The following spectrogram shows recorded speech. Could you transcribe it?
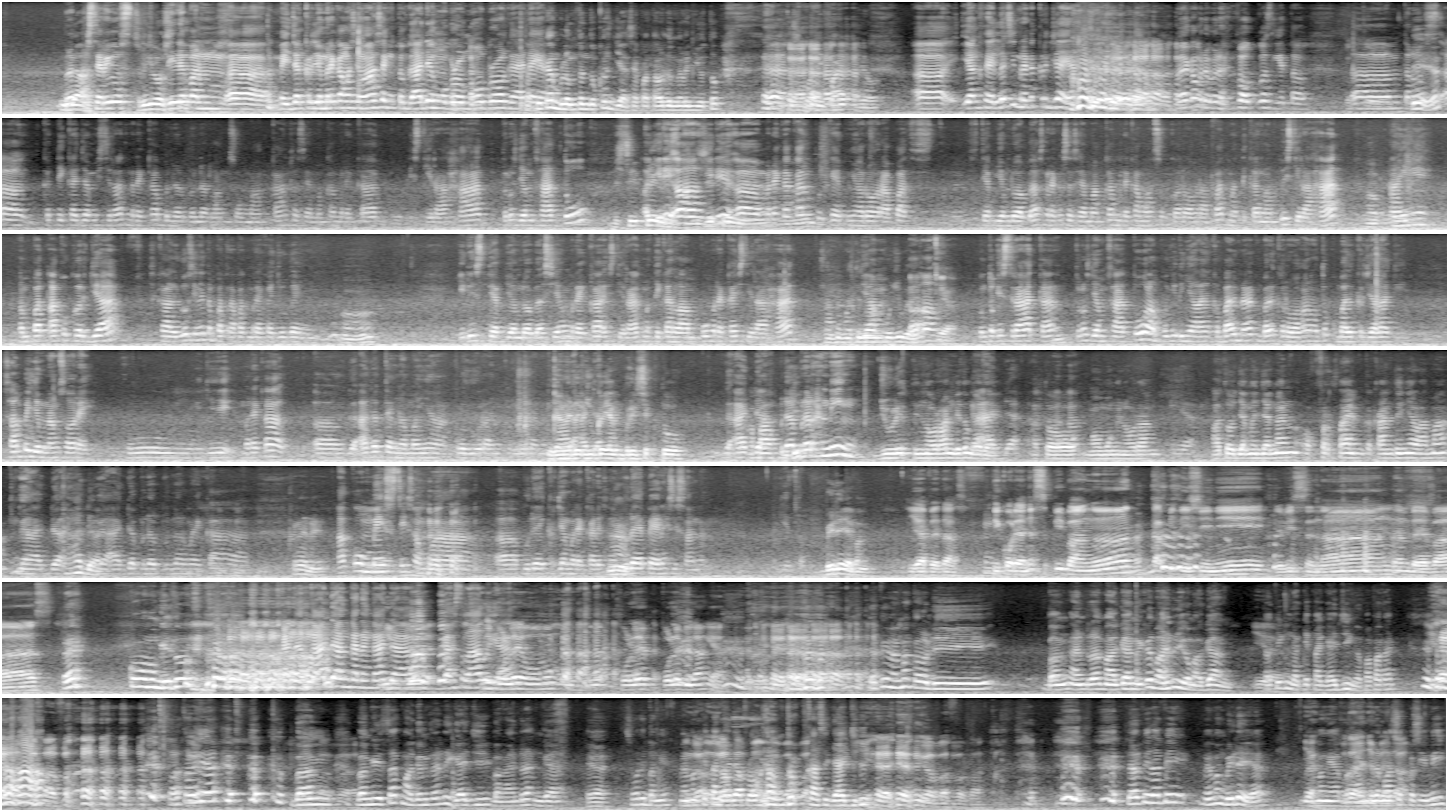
Udah, serius, serius di depan eh, meja kerja mereka masing-masing tuh gak ada yang ngobrol-ngobrol gak ada Tapi yang kan belum tentu kerja, siapa tahu dengerin YouTube, Spotify. ayo. Eh, yang saya lihat sih mereka kerja ya Oh, iya, mereka benar-benar fokus gitu. Em, terus Iya, ya? eh, ketika jam istirahat mereka benar-benar langsung makan selesai makan mereka istirahat terus jam satu Disiplin, Eh, jadi eh, jadi eh, ya. mereka kan kayak punya ruang rapat setiap jam 12 mereka selesai makan mereka masuk ke ruang rapat matikan lampu istirahat Oke. nah ini tempat aku kerja sekaligus ini tempat rapat mereka juga ini Oh, jadi setiap jam 12 siang mereka istirahat matikan lampu mereka istirahat sampai mati jam lampu juga. ya? uh-uh, Iya. untuk istirahat kan Hmm. terus jam 1 lampunya dinyalain kembali mereka kembali ke ruangan untuk kembali kerja lagi sampai jam 6 sore Oh, jadi mereka eh, nggak ada tuh yang namanya keluyuran keluyuran nggak ada juga yang berisik tuh. nggak ada Apa, benar-benar hening Julitin orang gitu nggak ada? Ya? ada. Atau Uh-uh. ngomongin orang? iya Atau jangan-jangan overtime ke kantinnya lama? nggak ada Nggak ada? nggak ada benar-benar mereka Keren ya? aku amazed sih sama eh, budaya kerja mereka di sana Nah. budaya PNS di sana gitu Beda ya bang? Iya beda. Di Koreanya sepi banget, tapi di sini lebih senang dan bebas. Eh, kok ngomong gitu? kadang-kadang kadang-kadang nggak selalu ini ya Boleh ngomong, boleh boleh bilang ya. Tapi memang kalau di Bang Andra magang, kan Bang Andra juga magang. Iya. Tapi nggak kita gaji, nggak apa-apa kan? Iya, nggak apa-apa. Atau ya, Bang apa-apa. Bang Ishak magang sana digaji, Bang Andra enggak. Ya, sorry Bang ya, memang Nggak- kita nggak ada apa-apa, program nggak untuk apa-apa. kasih gaji. Iya, iya, nggak apa-apa. tapi tapi memang beda ya. Ya, memang ya Bang Andra beda. masuk ke sini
